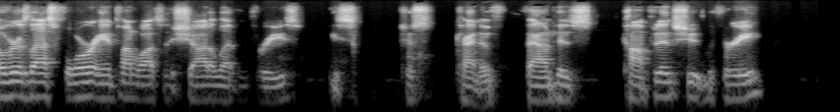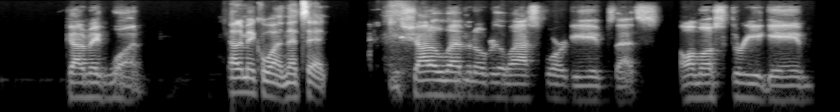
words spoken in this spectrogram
over his last four, Anton Watson has shot 11 threes. He's just kind of found his confidence shooting the three. Got to make one. Got to make one. That's it. He shot 11 over the last four games. That's almost three a game.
